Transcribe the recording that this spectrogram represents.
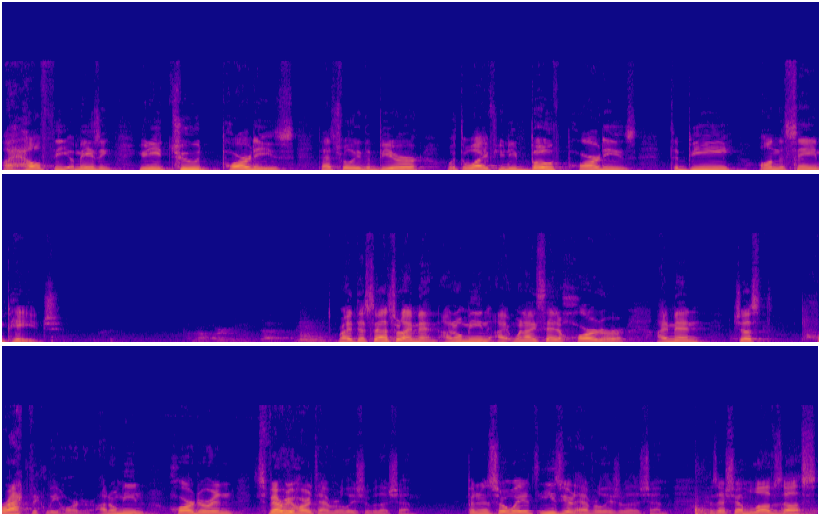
a healthy, amazing. You need two parties. That's really the beer with the wife. You need both parties to be on the same page. I'm not arguing with that. Right, that's, that's what I meant. I don't mean, I, when I said harder, I meant just practically harder. I don't mean harder and it's very hard to have a relationship with Hashem. But in a certain way, it's easier to have a relationship with Hashem because Hashem loves us.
